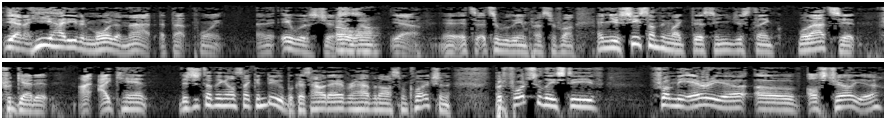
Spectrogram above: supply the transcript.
yeah, no, he had even more than that at that point, and it, it was just Oh, wow. yeah, it's it's a really impressive run. And you see something like this, and you just think, well, that's it, forget it. I, I can't. There's just nothing else I can do because how would I ever have an awesome collection? But fortunately, Steve, from the area of Australia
